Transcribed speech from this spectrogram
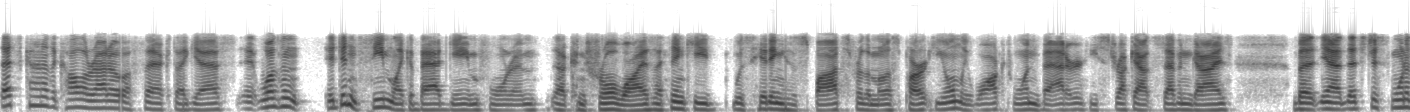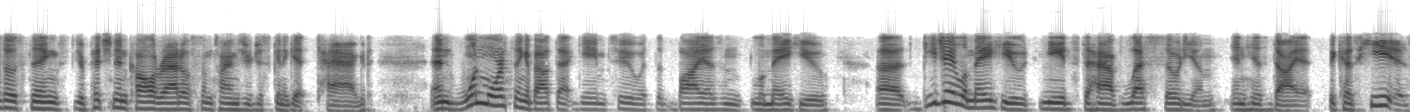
that's kind of the Colorado effect, I guess. It wasn't it didn't seem like a bad game for him uh, control wise. I think he was hitting his spots for the most part. He only walked one batter. He struck out seven guys. But yeah, that's just one of those things. You're pitching in Colorado, sometimes you're just going to get tagged. And one more thing about that game too, with the Baez and LeMahieu, uh, DJ LeMahieu needs to have less sodium in his diet because he is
